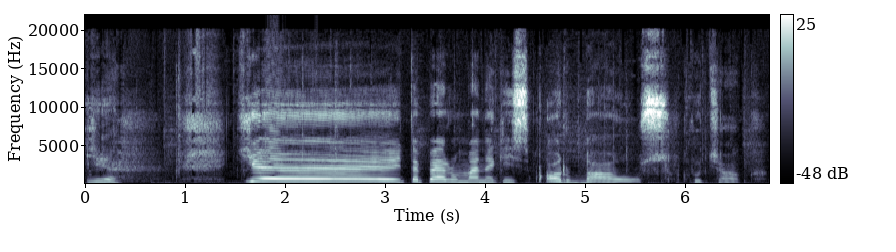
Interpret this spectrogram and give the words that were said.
Є. Єй! Тепер у мене якийсь орбаус. Крутяк.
